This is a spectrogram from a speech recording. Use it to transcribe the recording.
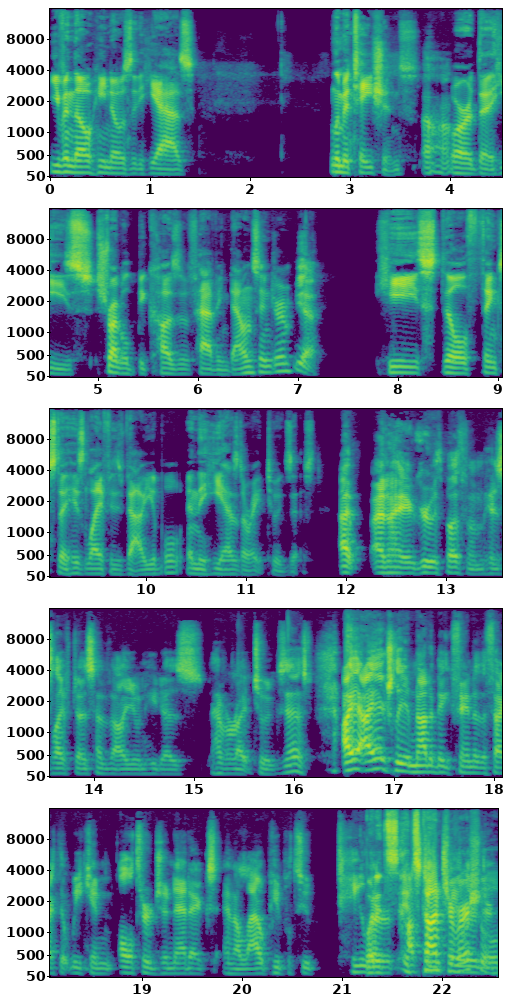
even though he knows that he has limitations Uh huh. or that he's struggled because of having Down syndrome, Yeah. he still thinks that his life is valuable and that he has the right to exist. I, and I agree with both of them. His life does have value, and he does have a right to exist. I, I actually am not a big fan of the fact that we can alter genetics and allow people to tailor. But it's it's custom tailor their controversial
